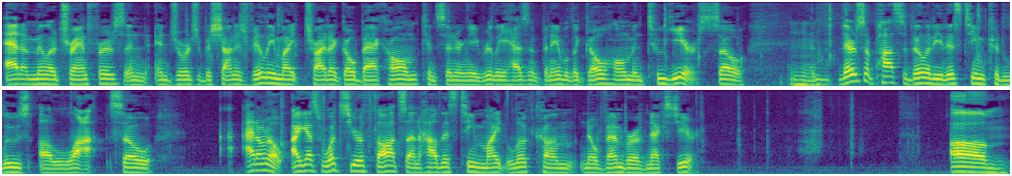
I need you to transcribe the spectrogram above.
Adam Miller transfers and, and Giorgi Bezhanishvili might try to go back home, considering he really hasn't been able to go home in two years. So mm-hmm. there's a possibility this team could lose a lot. So I don't know. I guess what's your thoughts on how this team might look come November of next year? Um,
